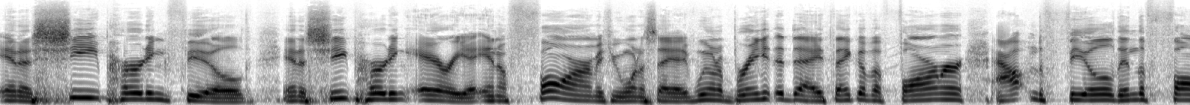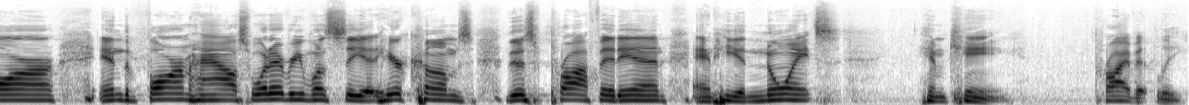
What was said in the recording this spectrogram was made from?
in a sheep herding field, in a sheep herding area, in a farm, if you want to say it, if we want to bring it today, think of a farmer out in the field, in the farm, in the farmhouse, whatever you want to see it. Here comes this prophet in, and he anoints him king privately.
